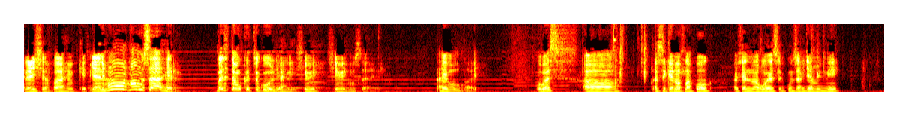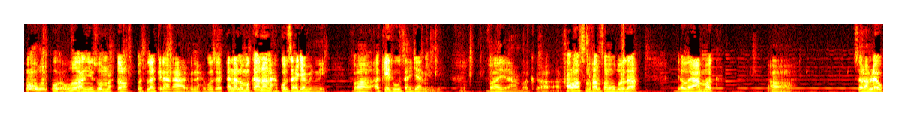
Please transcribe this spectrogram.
العشاء فاهم كيف. يعني هو ما مساهر. بس انت ممكن تقول يعني شبه شبه مساهر أي أيوة والله. وبس آه هسه كان اطلع فوق عشان أخوي هسه بيكون زهجان مني. هو هو يعني زول محترم بس لكن أنا عارف إنه حيكون زهجان أنا لو مكانه أنا حكون زهجان مني. فأكيد هو زهجان مني. فيا عمك آه خلاص نخلص الموضوع ده. يلا يا عمك آه سلام له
